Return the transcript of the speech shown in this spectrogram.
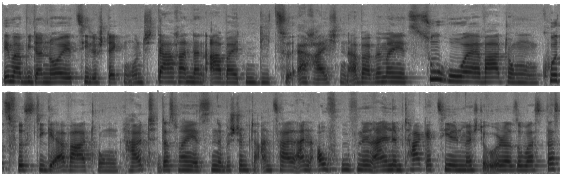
immer wieder neue Ziele stecken und daran dann arbeiten, die zu erreichen. Aber wenn man jetzt zu hohe Erwartungen, kurzfristige Erwartungen hat, dass man jetzt eine bestimmte Anzahl an Aufrufen in einem Tag erzielen möchte oder sowas, das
